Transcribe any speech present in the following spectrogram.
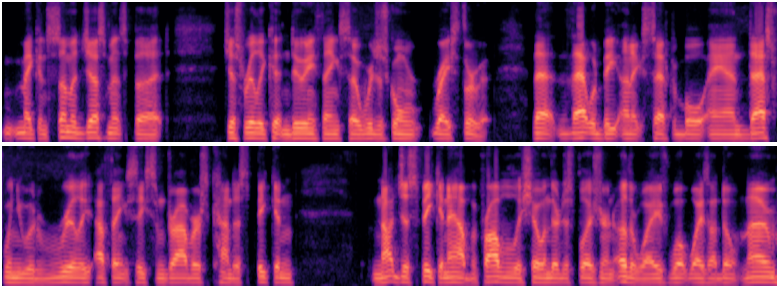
making some adjustments, but just really couldn't do anything. So we're just going to race through it that that would be unacceptable and that's when you would really i think see some drivers kind of speaking not just speaking out but probably showing their displeasure in other ways what ways i don't know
